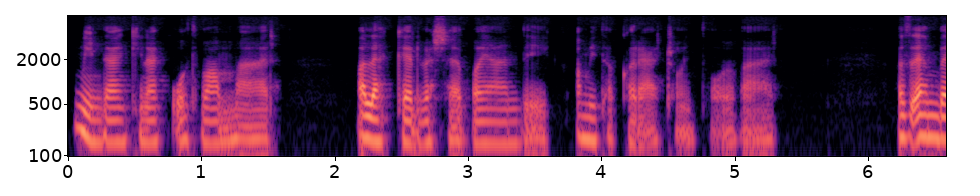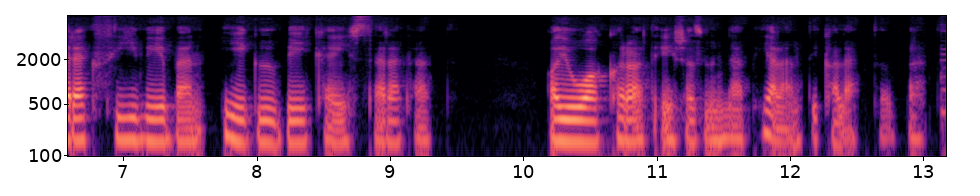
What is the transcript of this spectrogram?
mindenkinek ott van már a legkedvesebb ajándék, amit a karácsonytól vár. Az emberek szívében égő béke és szeretet. A jó akarat és az ünnep jelentik a legtöbbet.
